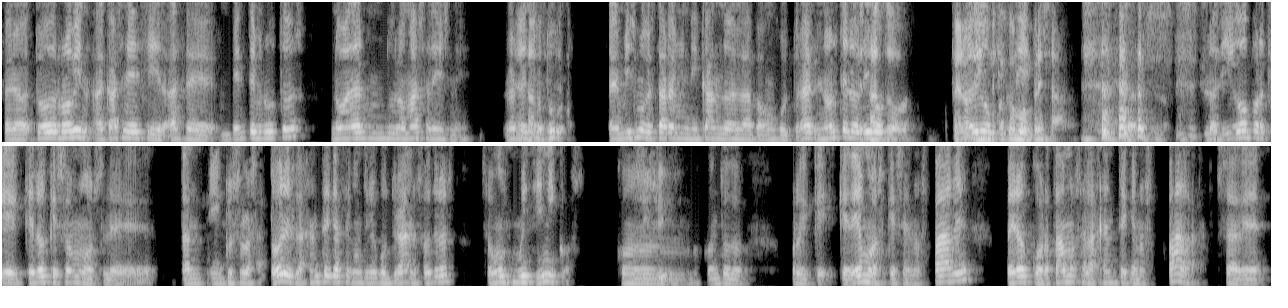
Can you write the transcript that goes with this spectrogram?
Pero tú, Robin, acabas de decir hace 20 minutos no va a dar un duro más a Disney. Lo has dicho tú, el mismo que está reivindicando el apagón cultural. No te lo digo Pero Disney como empresa. Lo, digo porque creo que somos, incluso los actores, la gente que hace contenido cultural, nosotros somos muy cínicos con, con todo. Porque queremos que se nos pague, pero cortamos a la gente que nos paga. O sea que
